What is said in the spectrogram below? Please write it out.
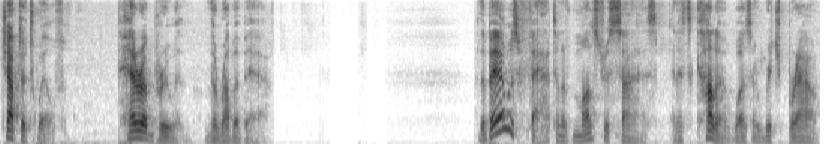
Chapter 12 Para Bruin, the Rubber Bear. The bear was fat and of monstrous size, and its color was a rich brown,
